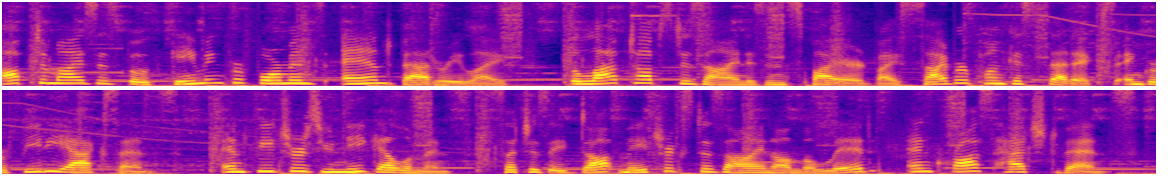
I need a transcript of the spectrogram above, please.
optimizes both gaming performance and battery life. The laptop's design is inspired by cyberpunk aesthetics and graffiti accents, and features unique elements such as a dot matrix design on the lid and cross-hatched vents.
